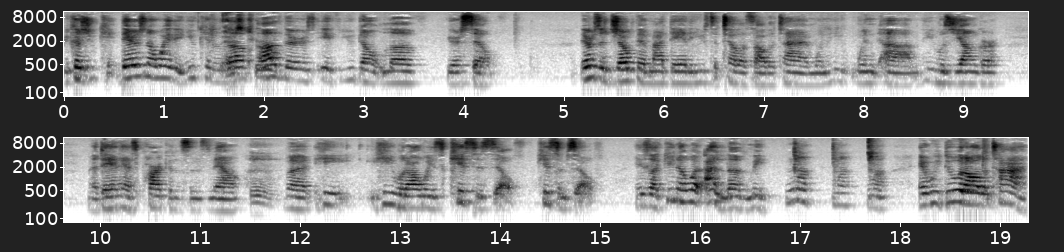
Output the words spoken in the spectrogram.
Because you can there's no way that you can That's love true. others if you don't love yourself. There was a joke that my daddy used to tell us all the time when he when um, he was younger. My dad has Parkinson's now, Mm. but he he would always kiss himself, kiss himself. He's like, you know what? I love me, Mwah, mwah, mwah." and we do it all the time.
